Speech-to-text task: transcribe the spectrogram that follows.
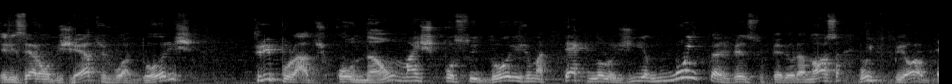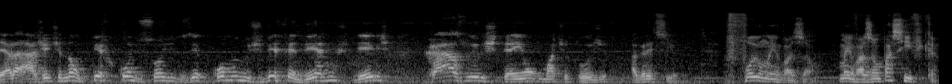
Eles eram objetos voadores, tripulados ou não, mas possuidores de uma tecnologia muitas vezes superior à nossa, muito pior, era a gente não ter condições de dizer como nos defendermos deles caso eles tenham uma atitude agressiva. Foi uma invasão, uma invasão pacífica.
